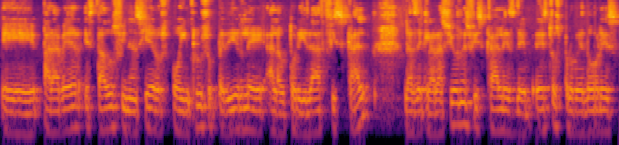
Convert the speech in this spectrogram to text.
eh, para ver estados financieros o incluso pedirle a la autoridad fiscal las declaraciones fiscales de estos proveedores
